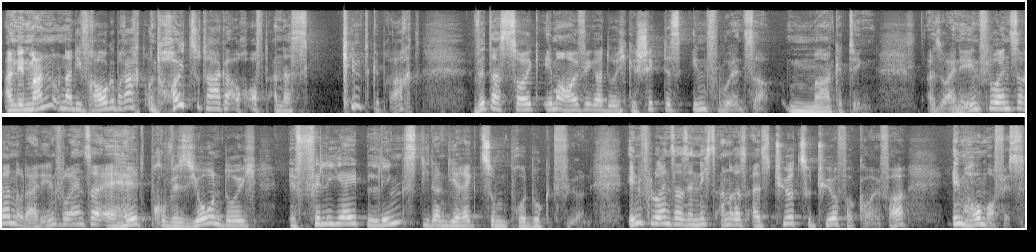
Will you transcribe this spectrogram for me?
An den Mann und an die Frau gebracht und heutzutage auch oft an das Kind gebracht, wird das Zeug immer häufiger durch geschicktes Influencer-Marketing. Also eine Influencerin oder ein Influencer erhält Provision durch Affiliate-Links, die dann direkt zum Produkt führen. Influencer sind nichts anderes als Tür-zu-Tür-Verkäufer im Homeoffice.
